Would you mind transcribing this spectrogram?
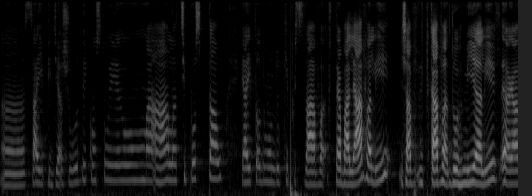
uh, sair pedir ajuda e construir uma ala tipo hospital. E aí todo mundo que precisava, trabalhava ali, já ficava, dormia ali, era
